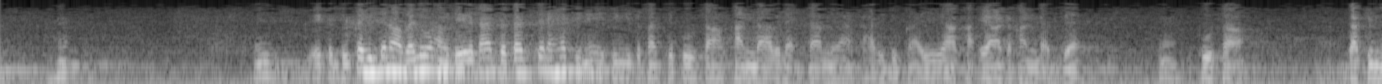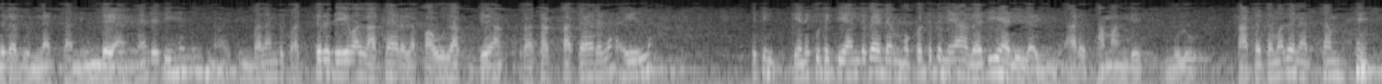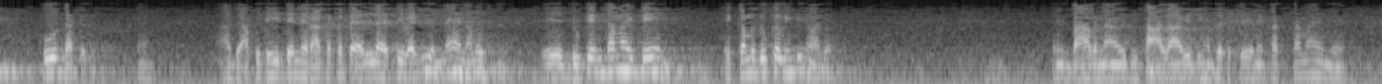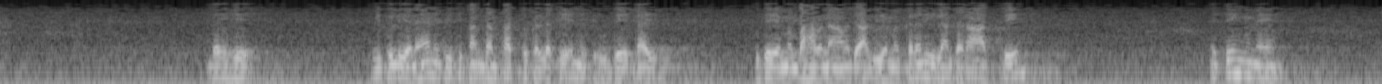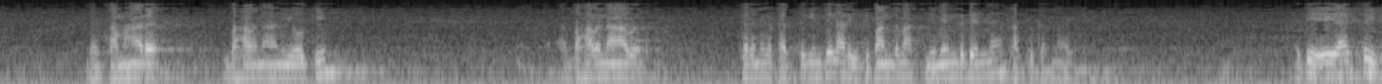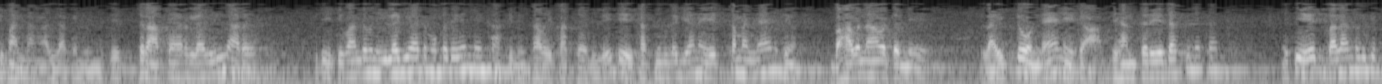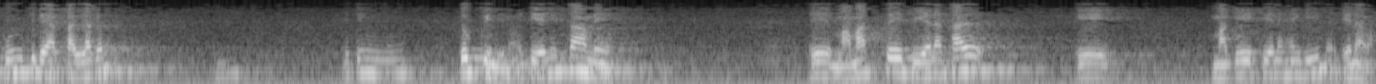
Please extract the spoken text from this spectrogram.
ඒක දුක හිතනවා බැලුවහම ඒක තමයි ප්‍රත්‍යක්ෂ නැහැටි නේ. ඉතින් ඊට පස්සේ පූසා කණ්ඩාවේ නැත්තම් එයාට හරි දුකයි. එයා එයාට කණ්ඩක් බෑ. පූසා දකින්න ලැබුණ නැත්තම් නිින්ද යන්නේ නැහැ. දෙටි එහෙම ඉන්නවා. ඉතින් බලන්න පච්චර දේවල් අතහැරලා පවුලක්, දෙයක්, රටක් අතහැරලා ඇවිල්ලා ඉතින් කෙනෙකුට කියන්න බෑ දැන් මොකටද මෙයා වැඩි ඇලිලා ඉන්නේ. අර තමන්ගේ මුළු රටටමද නැත්නම් පූසටද? අද අපිට හිතෙන්නේ රටකට ඇල්ල ඇති වැඩි නෑ. නමුත් ඒ දුකෙන් තමයි පේන්නේ. එකම දුක විඳිනවා දැන්. මේ භාවනාවේදී ශාලාවේදී හොඳට පේන එකක් තමයි මේ. දැන් මේ විදුලිය නෑනේ පිටිපන්දම් පත්තු කරලා තියෙන්නේ. උදේටයි උදේම භාවනාවද අලියම කරන ඊළඟ රාත්‍රියේ ඉතින් මේ දැන් සමහර භාවනා නියෝගී භාවනාව කරන එක පැත්තකින් තියලා අර ඉටිපන්දමක් නිමෙන්න දෙන්න පත්තු කරනවා ඉතින්. ඉතින් ඒ ඇත්ත ඉටිපන්දම් අල්ලගෙන ඉන්නේ. එච්චර අතහැරලා ඇවිල්ලා අර ඉතින් ඉටිපන්දම නිවිලා ගියාට මොකද වෙන්නේ එකක්. ඉතින් තව එකක් ඇවිල්ලා. ඉතින් ඒකත් නිවිලා ගියා නම් ඒත් කමක් නැහැ නේ. භාවනාවට මේ ලයිට් ඕනේ නැහැ නේ. ඒක අභ්‍යන්තරයේ දකින්න එකයි. ඉතින් ඒත් බලන්නකො ඉතින් පුංචි දෙයක් අල්ලගෙන ඉතින් දුක් විඳිනවා. ඉතින් ඒ නිසා මේ ඒ මමත්වයේ තියෙනකල් ඒ මගේ කියන හැඟීම එනවා.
